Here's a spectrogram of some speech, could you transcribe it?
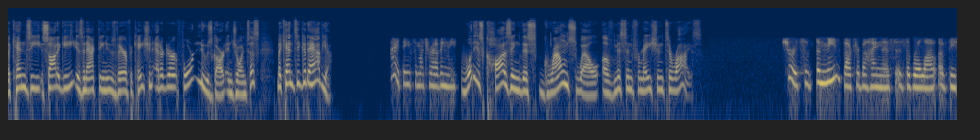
McKenzie Sadeghi is an acting news verification editor for NewsGuard and joins us. McKenzie, good to have you. Hi, thanks so much for having me. What is causing this groundswell of misinformation to rise? Sure. So, the main factor behind this is the rollout of these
